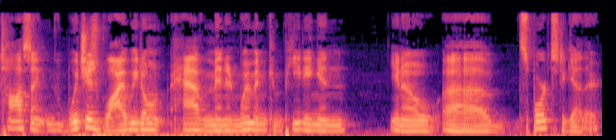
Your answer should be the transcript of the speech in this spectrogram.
tossing, which is why we don't have men and women competing in, you know, uh, sports together.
